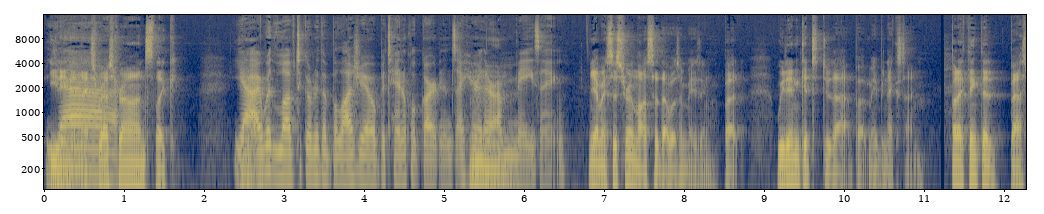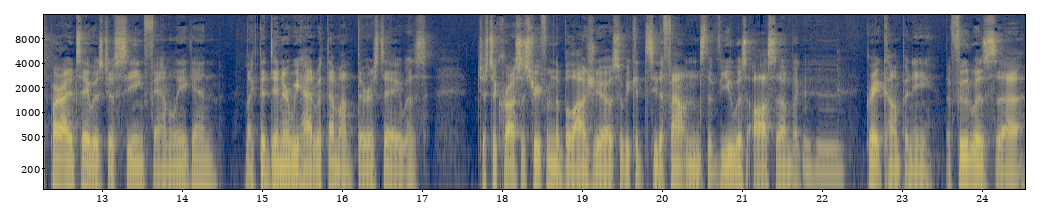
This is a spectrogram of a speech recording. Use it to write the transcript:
eating at nice restaurants. Like, Yeah, I would love to go to the Bellagio Botanical Gardens. I hear Mm. they're amazing. yeah, my sister in law said that was amazing, but we didn't get to do that, but maybe next time. But I think the best part I'd say was just seeing family again. Like the dinner we had with them on Thursday was just across the street from the Bellagio, so we could see the fountains. The view was awesome. Like, great company. The food was uh,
